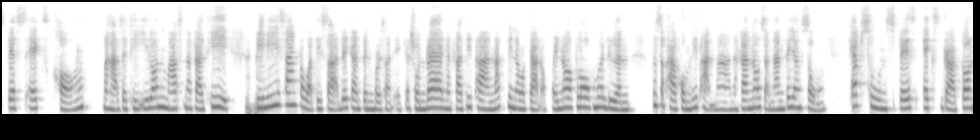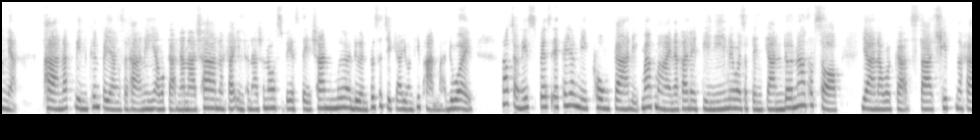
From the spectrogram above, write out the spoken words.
SpaceX ของ มหาเศรษฐีอีลอนมัสนะคะ ที่ปีนี้สร้างประวัติศาสตร์ด้วยการเป็นบริษัทเอกชนแรกนะคะ ที่พานักบินอวกาศออกไปนอกโลกเมื่อเดือนพฤษภาคมที่ผ่านมานะคะ นอกจากนั้นก็ยังส่งแคปซูล SpaceX Dragon เนี่ยพานักบินขึ้นไปยังสถานีอวกาศนานาชาตินะคะ International Space Station เมื่อเดือนพฤศจิกายนที่ผ่านมาด้วย นอกจากนี้ SpaceX ก็ยังมีโครงการอีกมากมายนะคะในปีนี้ไม่ว่าจะเป็นการเดินหน้าทดสอบ ยานอวกาศ Starship นะคะ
